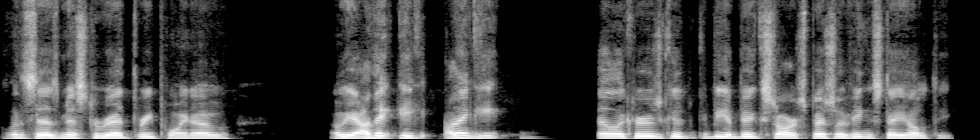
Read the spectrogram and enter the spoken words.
One says Mr. Red 3.0. Oh yeah, I think he I think he Dela Cruz could, could be a big star, especially if he can stay healthy.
